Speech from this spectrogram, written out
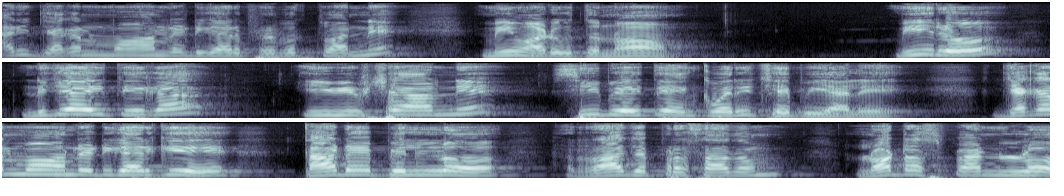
అని జగన్మోహన్ రెడ్డి గారి ప్రభుత్వాన్ని మేము అడుగుతున్నాం. మీరు నిజాయితీగా ఈ విషయాన్ని సిబిఐతో ఎంక్వైరీ చేపియాలి. జగన్మోహన్ రెడ్డి గారికి తాడేపల్లిలో రాజప్రసాదం లోటస్ ప్యాండ్లో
